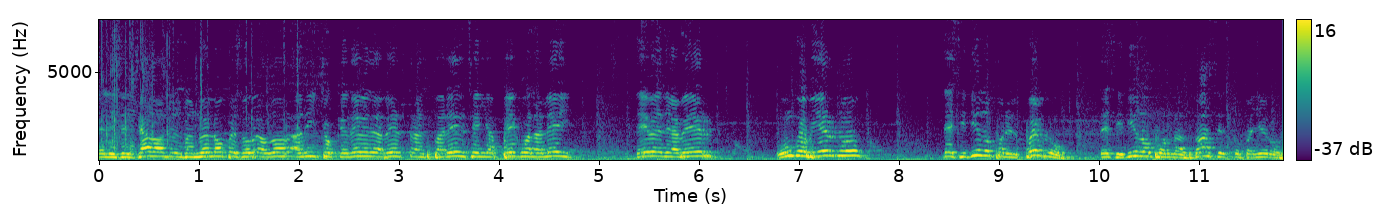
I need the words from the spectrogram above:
El licenciado Andrés Manuel López Obrador ha dicho que debe de haber transparencia y apego a la ley. Debe de haber un gobierno decidido por el pueblo, decidido por las bases, compañeros.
